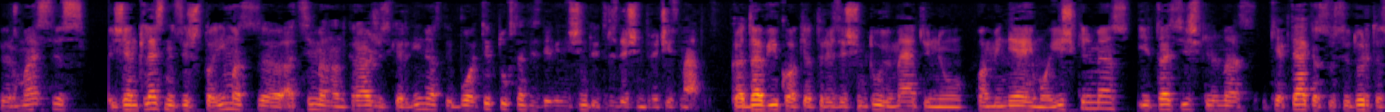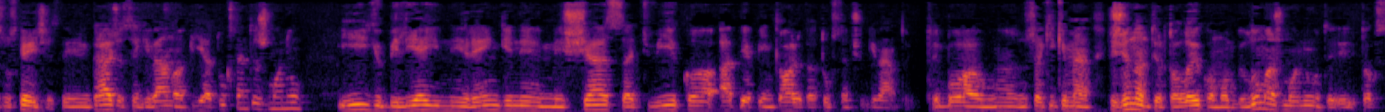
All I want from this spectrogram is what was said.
pirmasis ženklesnis išstojimas, atsimenant kražių skerdynės, tai buvo tik 1933 metais kada vyko 40-ųjų metinių paminėjimo iškilmės, į tas iškilmes kiek tekė susidurti su skaičiais. Tai gražiuose gyveno apie tūkstantį žmonių, į jubiliejinį renginį mišes atvyko apie 15 tūkstančių gyventojų. Tai buvo, nu, sakykime, žinant ir to laiko mobilumą žmonių, tai toks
